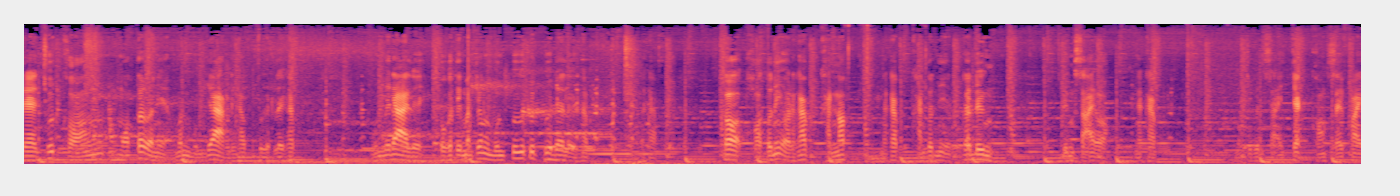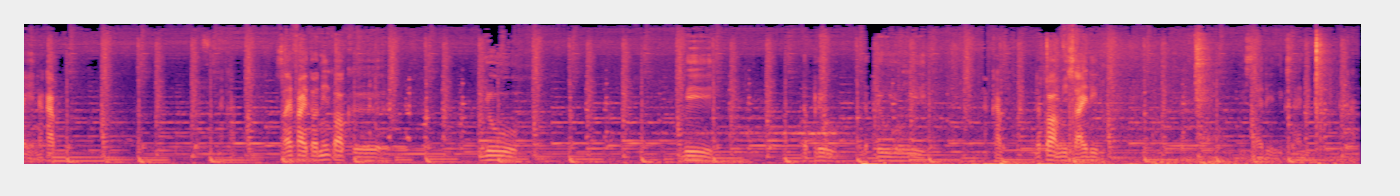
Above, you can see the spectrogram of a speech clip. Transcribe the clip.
แต่ชุดของมอเตอร์เนี่ยมันหมุนยากเลยครับฝืดเลยครับ นไม่ได้เลย ปกติมันต้องหมุนปื้ดปื้ดได้เลยครับนะครับ ก็ถอดตัวนี้ออกนะครับ ขันน็อตนะครับ ขันตัวนี้ก็ดึงดึงสายออกนะครับ มันจะเป็นสายแจ็คของสายไฟนะครับนะครับ สายไฟตัวนี้ก็คือ U V W W U V นะครับ แล้วก็มีสายดินมีสายดินอีกสายหนึงนะครับ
